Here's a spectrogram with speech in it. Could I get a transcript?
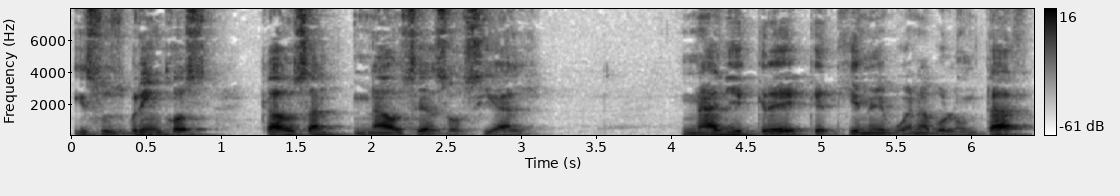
y sus brincos causan náusea social. Nadie cree que tiene buena voluntad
